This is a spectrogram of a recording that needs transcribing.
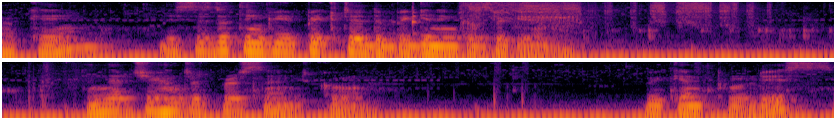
Okay, this is the thing we picked at the beginning of the game. Energy 100%, cool. We can pull this.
